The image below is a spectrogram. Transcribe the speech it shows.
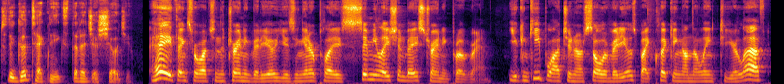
to the good techniques that I just showed you. Hey, thanks for watching the training video using Interplay's simulation-based training program. You can keep watching our solar videos by clicking on the link to your left,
